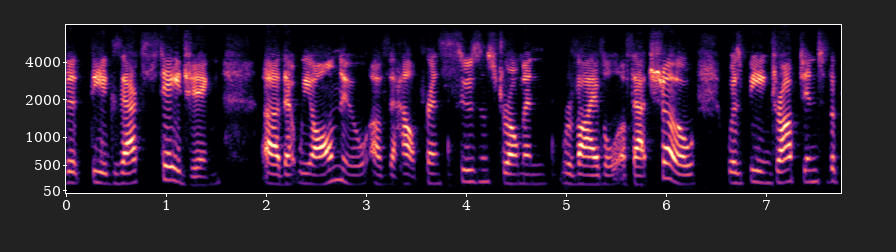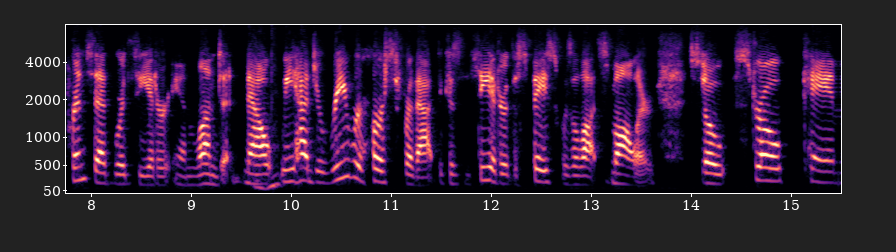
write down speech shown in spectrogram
the, the exact staging uh, that we all knew of the Hal Prince Susan Stroman revival of that show was being dropped into the Prince Edward Theatre in London. Now mm-hmm. we had to re-rehearse for that because the theater, the space was a lot smaller. So Stro came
